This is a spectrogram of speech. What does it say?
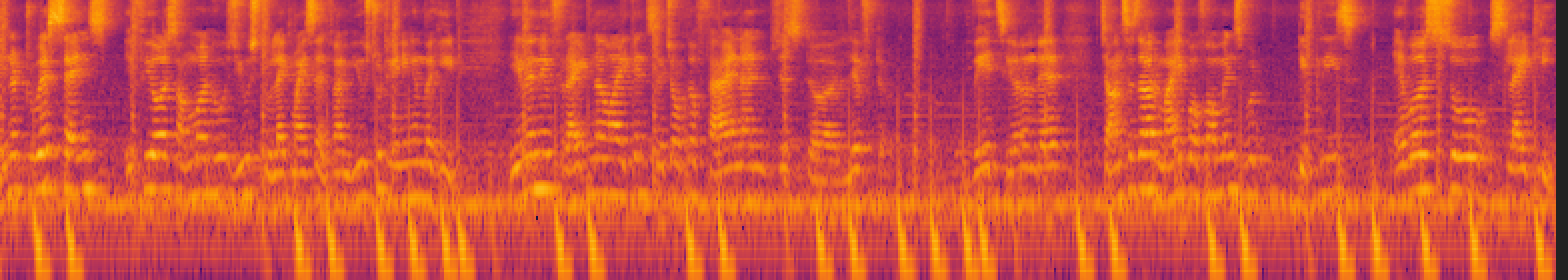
in a truest sense, if you are someone who's used to, like myself, I'm used to training in the heat. Even if right now I can switch off the fan and just uh, lift weights here and there, chances are my performance would decrease ever so slightly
